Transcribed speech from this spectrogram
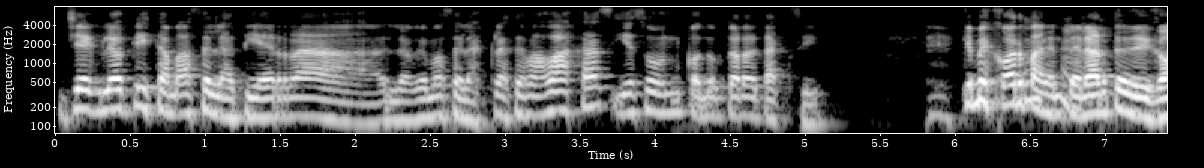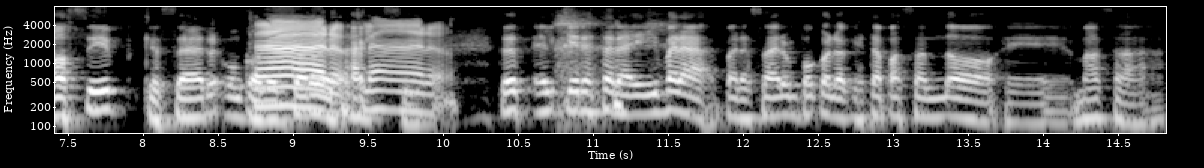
Jake Lockley está más en la tierra, lo que vemos en las clases más bajas, y es un conductor de taxi. Qué mejor para enterarte de gossip que ser un conductor de taxi. Claro. Entonces él quiere estar ahí para, para saber un poco lo que está pasando eh, más a,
